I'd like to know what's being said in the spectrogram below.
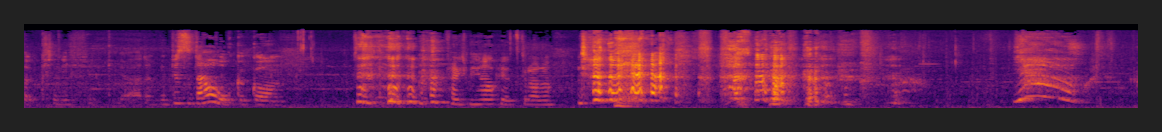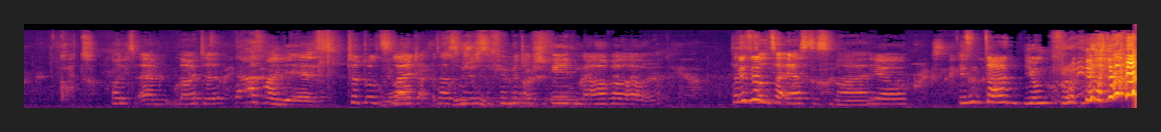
Ja, dann wie bist du da hochgekommen? Frag ich mich auch jetzt gerade. Gott. Und ähm, Leute, Da ist mein DS. tut uns Ja, leid, dass wir nicht so viel mit euch reden, aber das Wir ist sind- unser erstes Mal. Ja. Wir sind dann Jungfrau.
